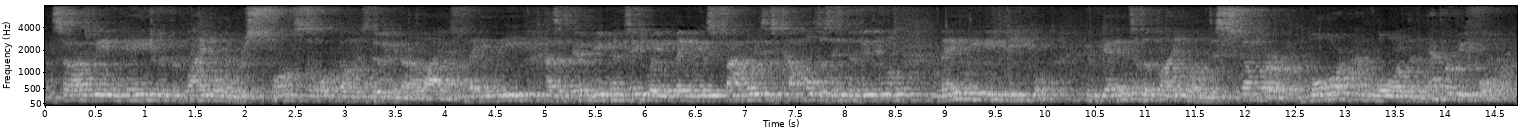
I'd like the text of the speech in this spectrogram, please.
And so, as we engage with the Bible in response to what God is doing in our lives, may we, as a community, may we, as families, as couples, as individuals, may we be people who get into the Bible and discover more and more than ever before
